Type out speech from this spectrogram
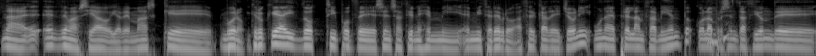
Nah, es, es demasiado. Y además que, bueno, creo que hay dos tipos de sensaciones en mi, en mi cerebro acerca de Johnny. Una es pre-lanzamiento, con la presentación de.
